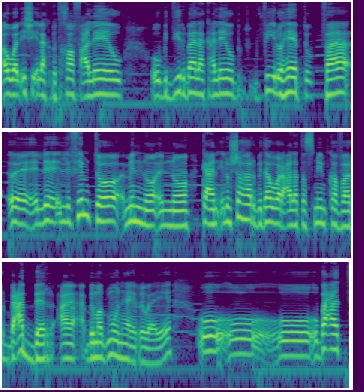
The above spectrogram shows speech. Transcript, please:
أول إشي إلك بتخاف عليه وبتدير بالك عليه وفي له هيبته فاللي فهمته منه إنه كان له شهر بدور على تصميم كفر بعبر بمضمون هاي الرواية وبعت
